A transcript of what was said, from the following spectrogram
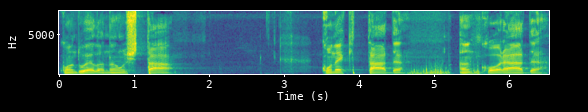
quando ela não está conectada, ancorada,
